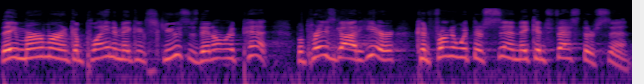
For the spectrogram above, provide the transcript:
They murmur and complain and make excuses. They don't repent. But praise God, here, confronted with their sin, they confess their sin.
